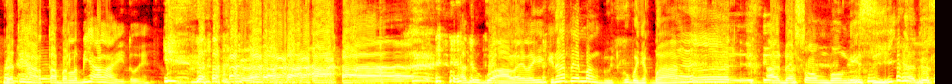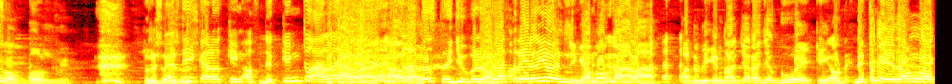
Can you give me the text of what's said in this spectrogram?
Berarti kan harta berlebih alay itu ya. Aduh gua alay lagi. Kenapa emang duit gua banyak banget. ada sombongnya sih, ada sombongnya. Terus Berarti kalau King of the King tuh alay. Alay, alay. 172 Nggak mau- triliun. Si nggak mau kalah. Pada bikin raja raja gue king of the- Dia tuh kayak donglek.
